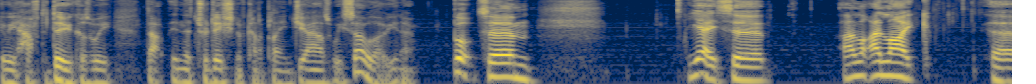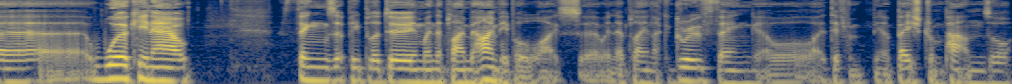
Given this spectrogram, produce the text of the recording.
we have to do because we that in the tradition of kind of playing jazz we solo, you know. But um, yeah, it's uh, I, I like uh, working out things that people are doing when they're playing behind people, like uh, when they're playing like a groove thing or like different you know bass drum patterns, or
